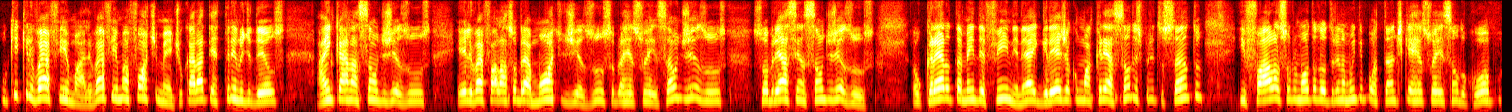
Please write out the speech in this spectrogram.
O que, que ele vai afirmar? Ele vai afirmar fortemente o caráter trino de Deus, a encarnação de Jesus, ele vai falar sobre a morte de Jesus, sobre a ressurreição de Jesus, sobre a ascensão de Jesus. O credo também define né, a igreja como uma criação do Espírito Santo e fala sobre uma outra doutrina muito importante que é a ressurreição do corpo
